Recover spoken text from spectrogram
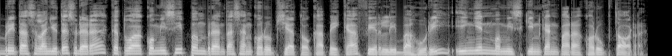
berita selanjutnya, Saudara, Ketua Komisi Pemberantasan Korupsi atau KPK, Firly Bahuri, ingin memiskinkan para koruptor.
